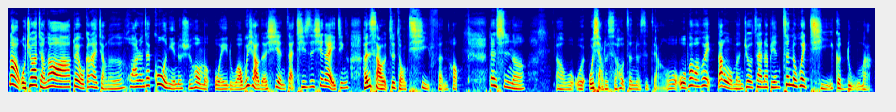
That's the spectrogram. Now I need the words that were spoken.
那我就要讲到啊，对，我刚才讲了，华人在过年的时候我们围炉啊，我不晓得现在，其实现在已经很少这种气氛哈。但是呢，啊、我我我小的时候真的是这样，我我爸爸会让我们就在那边真的会起一个炉嘛。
